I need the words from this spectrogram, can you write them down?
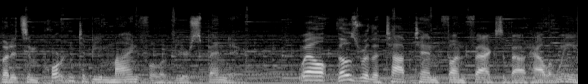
but it's important to be mindful of your spending. Well, those were the top 10 fun facts about Halloween.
